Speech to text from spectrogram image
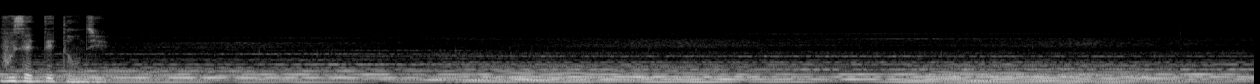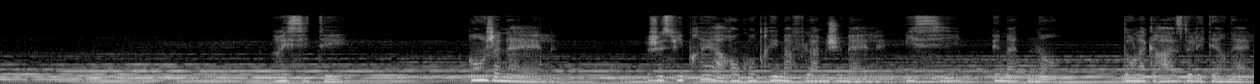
Vous êtes détendu. Ange Anaël, je suis prêt à rencontrer ma flamme jumelle, ici et maintenant, dans la grâce de l'Éternel.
